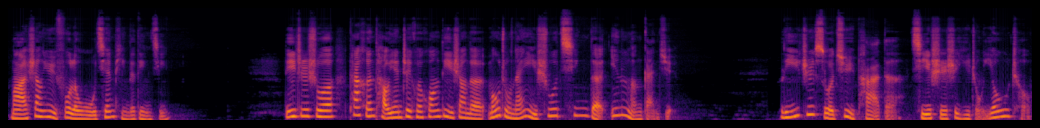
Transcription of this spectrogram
马上预付了五千平的定金。黎之说：“他很讨厌这块荒地上的某种难以说清的阴冷感觉。”离之所惧怕的其实是一种忧愁，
